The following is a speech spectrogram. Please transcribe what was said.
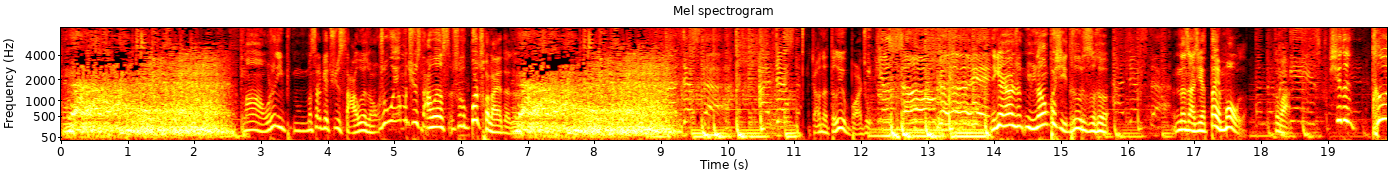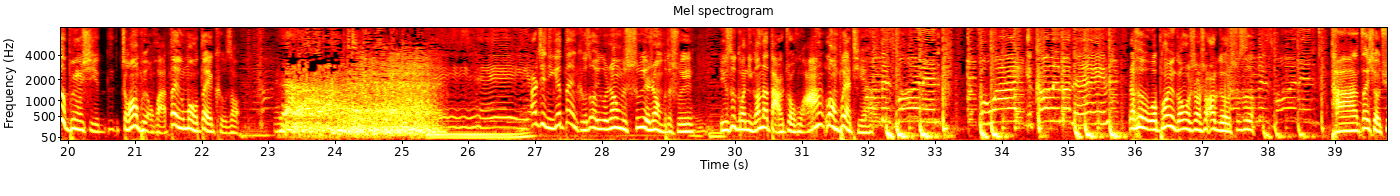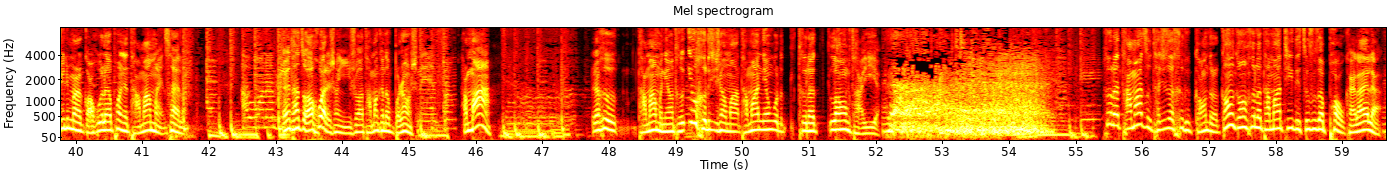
我说你没事儿给去撒鹅种，我说我又没去撒鹅，说是过出来的，真的都有帮助。你看人说女人不洗头的时候，那咋介戴帽子，对吧？现在头也不用洗，妆也不用化，戴个帽戴口罩。而且你看戴口罩以后，人们谁也认不得谁。有时候跟你跟他打个招呼啊，浪半天。然后我朋友跟我说说二哥说是他在小区里面刚回来碰见他妈买菜了，因为他早上换了声音，说他妈可能不认识。他妈，然后他妈没拧头，又吼了几声妈，他妈拧过了头来浪了他一眼。后来他妈走，他就在后头刚点儿，刚刚后来他妈提的走走走跑开来了。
